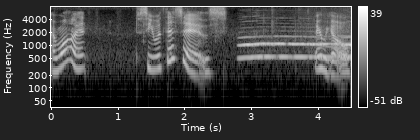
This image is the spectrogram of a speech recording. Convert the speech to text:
I want to see what this is. There we go.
